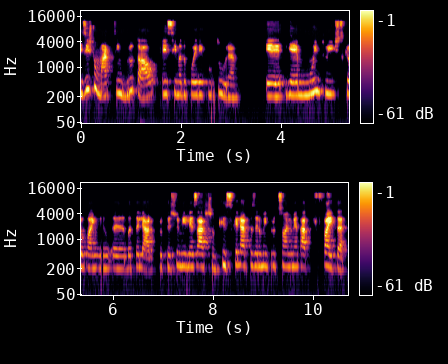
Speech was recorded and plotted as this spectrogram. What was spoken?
existe um marketing brutal em cima da puericultura. E, e é muito isto que eu venho uh, batalhar, porque as famílias acham que se calhar fazer uma introdução alimentar perfeita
